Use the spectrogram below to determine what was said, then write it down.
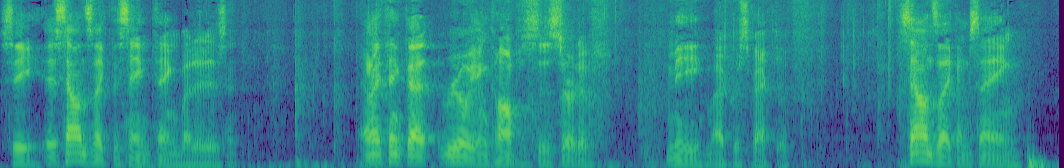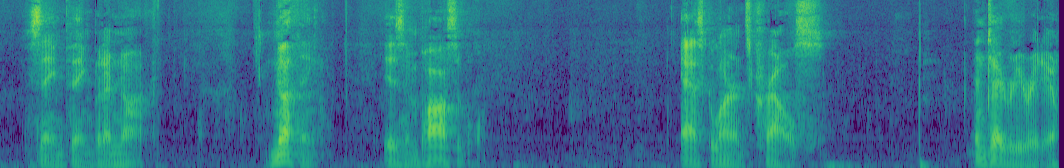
See, it sounds like the same thing, but it isn't. And I think that really encompasses sort of me, my perspective. Sounds like I'm saying the same thing, but I'm not. Nothing is impossible. Ask Lawrence Krauss. Integrity Radio.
